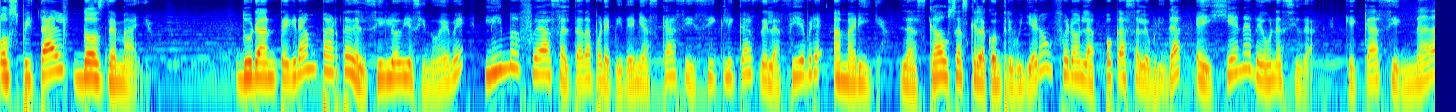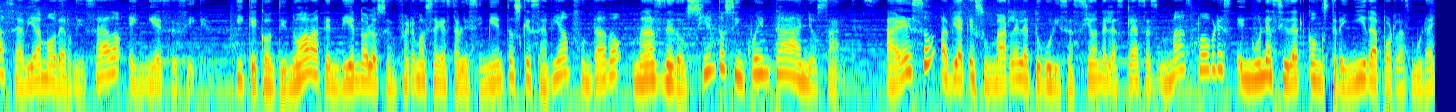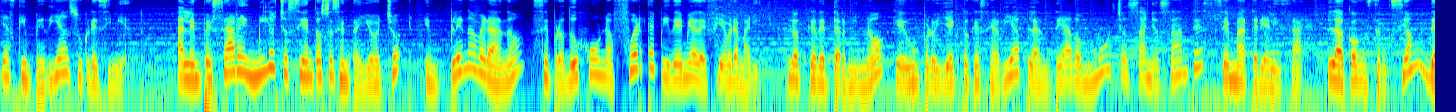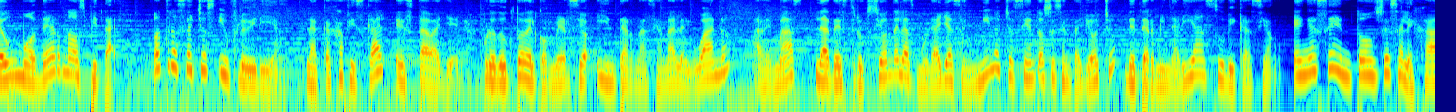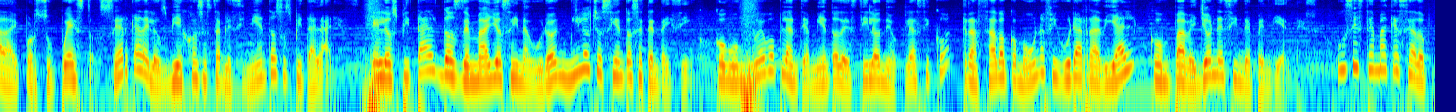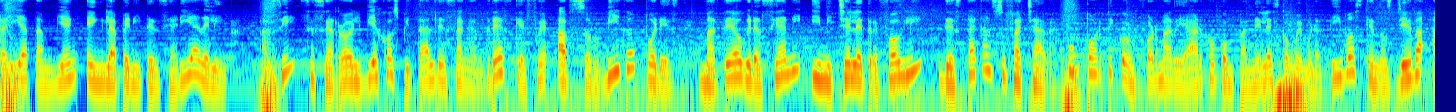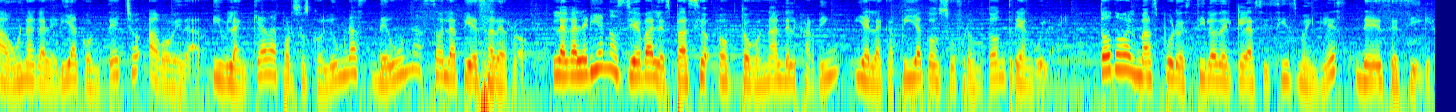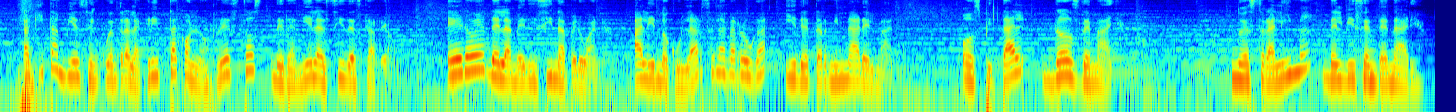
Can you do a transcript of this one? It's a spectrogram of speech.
Hospital 2 de Mayo. Durante gran parte del siglo XIX, Lima fue asaltada por epidemias casi cíclicas de la fiebre amarilla. Las causas que la contribuyeron fueron la poca salubridad e higiene de una ciudad, que casi en nada se había modernizado en ese siglo, y que continuaba atendiendo a los enfermos en establecimientos que se habían fundado más de 250 años antes. A eso había que sumarle la tugurización de las clases más pobres en una ciudad constreñida por las murallas que impedían su crecimiento. Al empezar en 1868, en pleno verano, se produjo una fuerte epidemia de fiebre amarilla, lo que determinó que un proyecto que se había planteado muchos años antes se materializara, la construcción de un moderno hospital. Otros hechos influirían. La caja fiscal estaba llena, producto del comercio internacional el guano. Además, la destrucción de las murallas en 1868 determinaría su ubicación. En ese entonces alejada y por supuesto cerca de los viejos establecimientos hospitalarios. El Hospital 2 de Mayo se inauguró en 1875, con un nuevo planteamiento de estilo neoclásico trazado como una figura radial con pabellones independientes un sistema que se adoptaría también en la Penitenciaría de Lima. Así se cerró el viejo hospital de San Andrés que fue absorbido por este. Mateo Graciani y Michele Trefogli destacan su fachada, un pórtico en forma de arco con paneles conmemorativos que nos lleva a una galería con techo abovedado y blanqueada por sus columnas de una sola pieza de roble. La galería nos lleva al espacio octogonal del jardín y a la capilla con su frontón triangular todo al más puro estilo del clasicismo inglés de ese siglo. Aquí también se encuentra la cripta con los restos de Daniel Alcides Carrión, héroe de la medicina peruana, al inocularse la verruga y determinar el mal. Hospital 2 de Mayo. Nuestra Lima del Bicentenario.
